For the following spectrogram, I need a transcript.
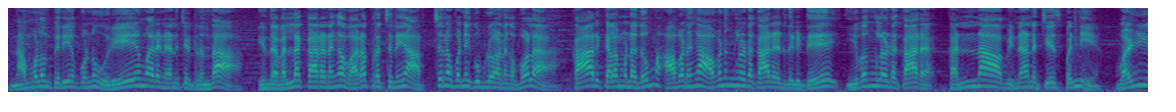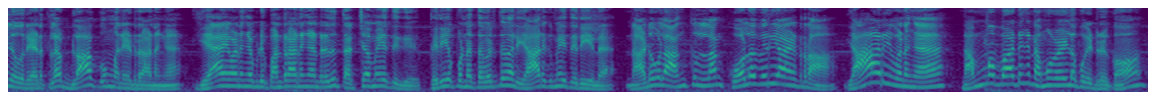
நம்மளும் பெரிய பொண்ணு ஒரே மாதிரி நினைச்சிட்டு இருந்தா இந்த வெள்ளக்காரனுங்க வர பிரச்சனையை அர்ச்சனை பண்ணி கூப்பிடுவானுங்க போல. கார் கிளம்புனதும் அவனுங்க அவனுங்களோட காரை எடுத்துக்கிட்டு இவங்களோட காரை கண்ணா பின்னான்னு சேஸ் பண்ணி வழியில ஒரு இடத்துல பிளாக்கும் பண்ணிடுறானுங்க. ஏன் இவனுங்க இப்படி பண்றானுங்கன்றது தற்சமயத்துக்கு பெரிய பொண்ணை தவிர்த்து வேற யாருக்குமே தெரியல. நடுவுல அங்கிள்லாம் கொலவெறி ஆயிடுறான். யார் இவனுங்க? நம்ம பாட்டுக்கு நம்ம வழியில போயிட்டு இருக்கோம்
